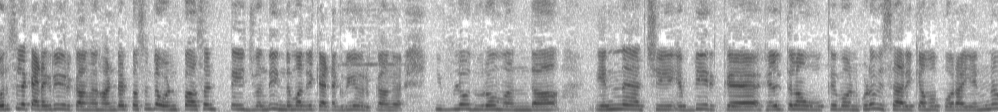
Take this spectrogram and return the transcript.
ஒரு சில கேட்டகரியும் இருக்காங்க. ஹண்ட்ரட் பர்சன்ட்ல ஒன் பர்சன்டேஜ் வந்து இந்த மாதிரி கேட்டகரியும் இருக்காங்க. இவ்வளோ தூரம் வந்தால் என்ன ஆச்சு எப்படி இருக்க? ஹெல்த்லாம் ஓகேவான்னு கூட விசாரிக்காம போறா. என்ன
